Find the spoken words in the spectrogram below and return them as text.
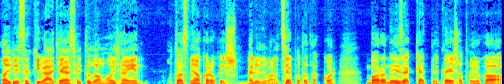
nagy részét kiváltja ez, hogy tudom, hogy ha én utazni akarok, és belülni valami célpontot, akkor balra nézek kettőt le, és ott vagyok a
